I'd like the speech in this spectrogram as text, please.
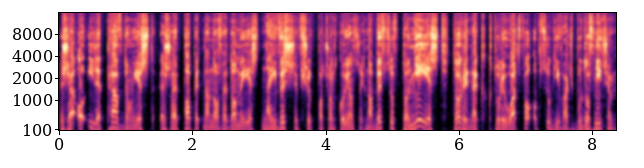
że o ile prawdą jest, że popyt na nowe domy jest najwyższy wśród początkujących nabywców, to nie jest to rynek, który łatwo obsługiwać budowniczym.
